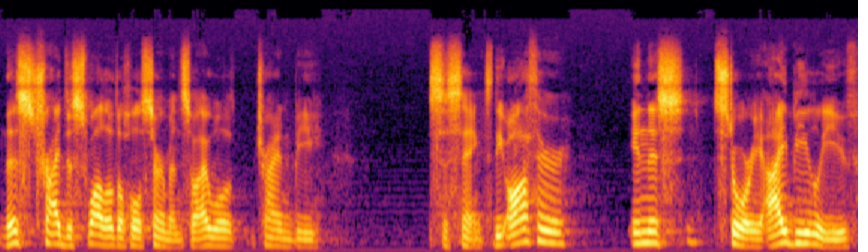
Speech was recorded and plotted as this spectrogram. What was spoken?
This tried to swallow the whole sermon, so I will try and be succinct. The author in this story, I believe,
